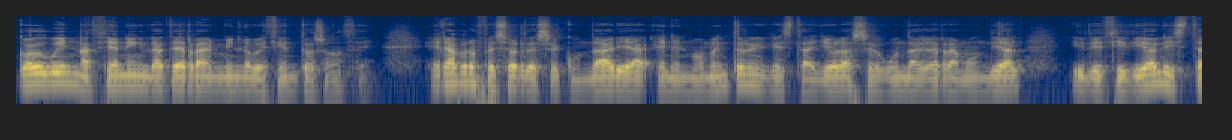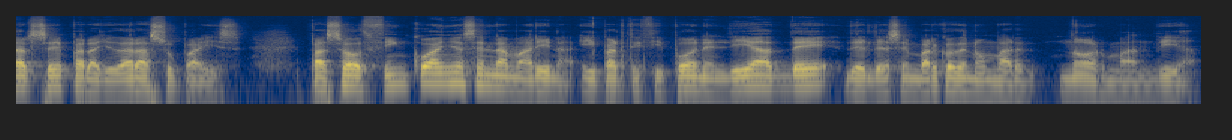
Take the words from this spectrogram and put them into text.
Godwin nació en Inglaterra en 1911. Era profesor de secundaria en el momento en el que estalló la Segunda Guerra Mundial y decidió alistarse para ayudar a su país. Pasó cinco años en la Marina y participó en el día D del desembarco de Normandía.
